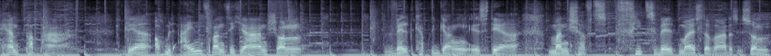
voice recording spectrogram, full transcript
Herrn Papa, der auch mit 21 Jahren schon Weltcup gegangen ist, der Mannschafts-Vize-Weltmeister war. Das ist, so ein,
